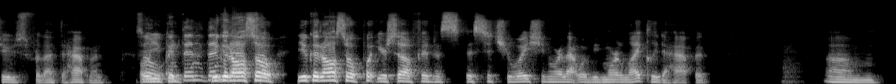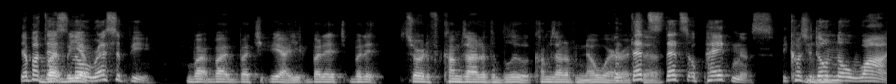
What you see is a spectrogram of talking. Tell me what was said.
choose for that to happen so or you could then, then you could also some- you could also put yourself in a situation where that would be more likely to happen um yeah but but- there's but no yeah. recipe but but but yeah but it but it sort of comes out of the blue it comes out of nowhere it's that's a, that's opaqueness because you Mhm. don't know why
